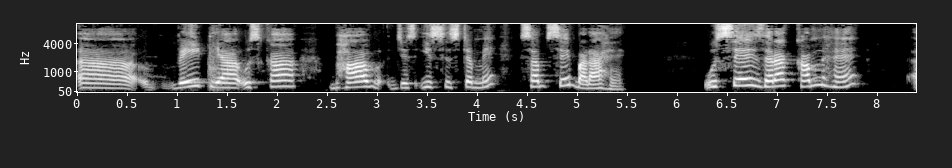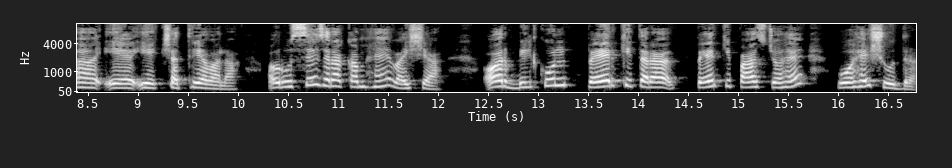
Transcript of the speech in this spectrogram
वेट uh, या उसका भाव जिस इस सिस्टम में सबसे बड़ा है। उससे जरा कम है ये क्षत्रिय वाला और उससे जरा कम है वैश्या और बिल्कुल पैर की तरह पैर के पास जो है वो है शूद्र।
